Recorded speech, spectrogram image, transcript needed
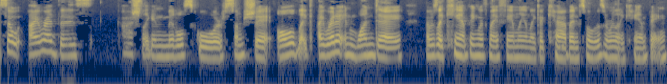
So I read this, gosh, like in middle school or some shit. All like I read it in one day. I was like camping with my family in like a cabin, so it wasn't really camping.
